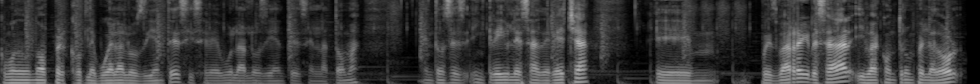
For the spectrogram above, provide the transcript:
como de un uppercut le vuela los dientes y se ve volar los dientes en la toma. Entonces, increíble esa derecha. Em, pues va a regresar y va contra un peleador,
